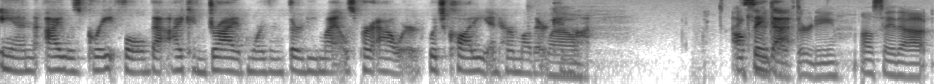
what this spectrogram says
And I was grateful that I can drive more than 30 miles per hour, which Claudie and her mother Wow. cannot. I I'll say that. 30. I'll say that.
